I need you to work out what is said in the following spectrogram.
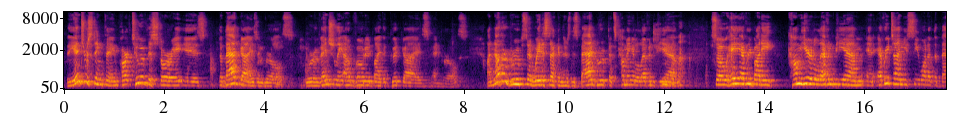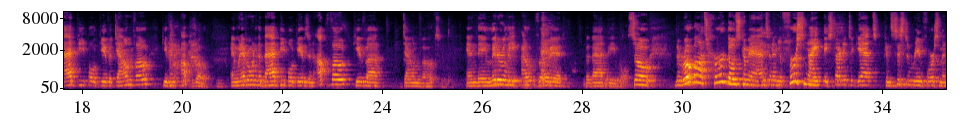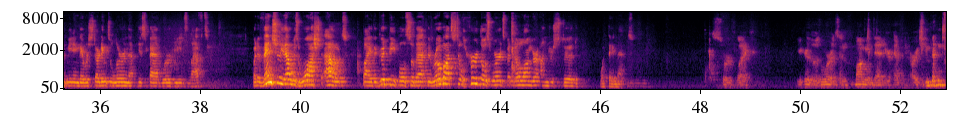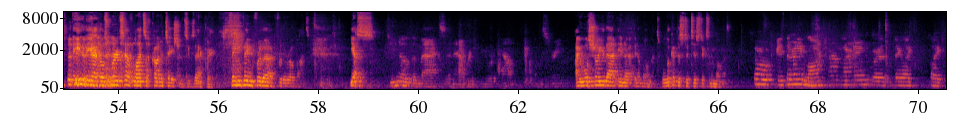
The interesting thing, part two of this story, is the bad guys and girls were eventually outvoted by the good guys and girls. Another group said, wait a second, there's this bad group that's coming at 11 p.m. So, hey, everybody, come here at 11 p.m., and every time you see one of the bad people give a down vote, give an up vote. And whenever one of the bad people gives an up vote, give a down vote. And they literally outvoted the bad people. So the robots heard those commands, and in the first night, they started to get consistent reinforcement, meaning they were starting to learn that this bad word means left. But eventually, that was washed out by the good people so that the robots still heard those words but no longer understood what they meant. Sort of like you hear those words and mommy and daddy are having an argument. They- yeah, those words have lots of connotations, exactly. Same thing for the, for the robots. Yes, Do you know the max and average viewer count on the stream? I will show you that in a, in a moment. We'll look at the statistics in a moment. So is there any long-term learning where they like, like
